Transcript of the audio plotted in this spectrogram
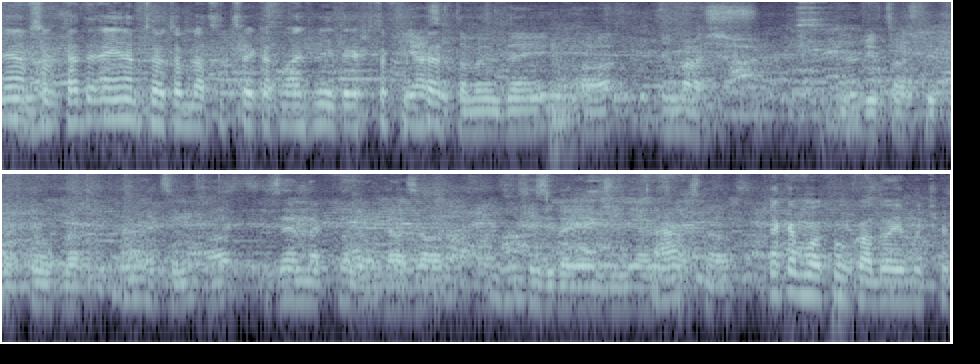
Én nem, szok, tehát én nem töltöm le a cuccékat, már lényeges a flipper. Játszottam velük, de én, a, én más virtuális flippert nyomok, mert egyszerűen az ennek nagyon gáz a fizikai engine-jel Aha. használ. Nekem volt munkadóim, úgyhogy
